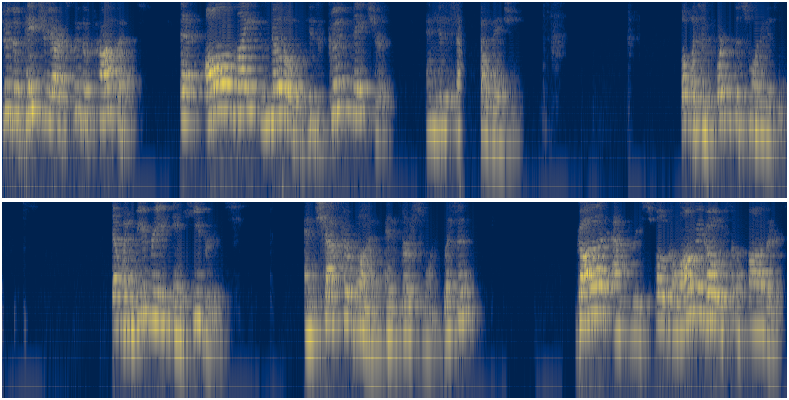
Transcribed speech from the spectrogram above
through the patriarchs, through the prophets, that all might know his good nature and his salvation. But what's important this morning is that when we read in Hebrews and chapter 1 and verse 1, listen. God, after he spoke long ago to the fathers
